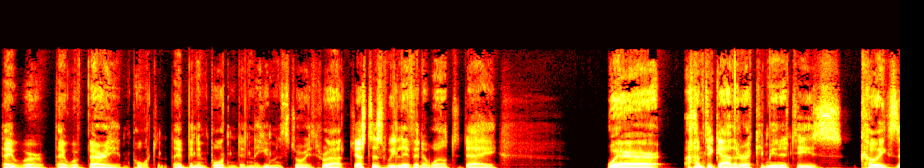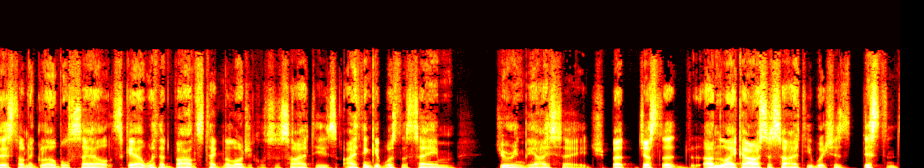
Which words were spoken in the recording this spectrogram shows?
they were they were very important. They've been important in the human story throughout. Just as we live in a world today where hunter gatherer communities coexist on a global scale with advanced technological societies, I think it was the same during the Ice Age. But just unlike our society, which is distant,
